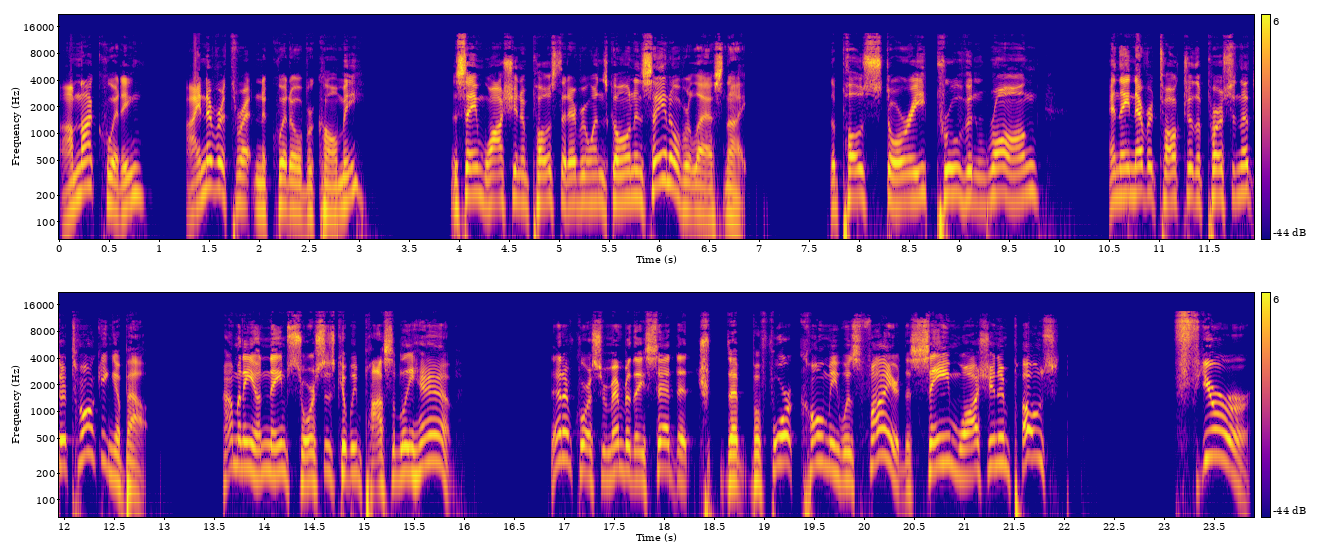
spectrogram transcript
I'm not quitting. I never threatened to quit over Comey. The same Washington Post that everyone's going insane over last night. The Post story proven wrong, and they never talked to the person that they're talking about. How many unnamed sources could we possibly have? Then, of course, remember they said that that before Comey was fired, the same Washington Post furor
